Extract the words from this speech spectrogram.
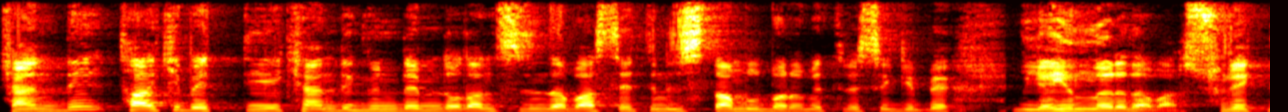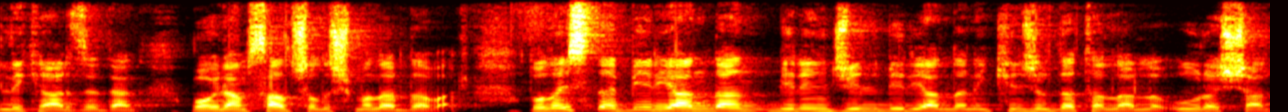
Kendi takip ettiği, kendi gündeminde olan sizin de bahsettiğiniz İstanbul Barometresi gibi yayınları da var. Süreklilik arz eden, boylamsal çalışmaları da var. Dolayısıyla bir yandan birincil, bir yandan ikincil datalarla uğraşan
